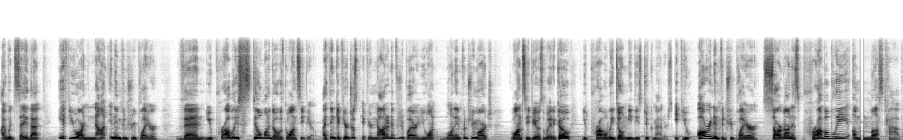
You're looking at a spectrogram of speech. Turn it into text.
I would say that if you are not an infantry player then you probably still want to go with Guan Scipio I think if you're just if you're not an infantry player you want one infantry march Guan Scipio is the way to go you probably don't need these two commanders. If you are an infantry player Sargon is probably a must-have.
